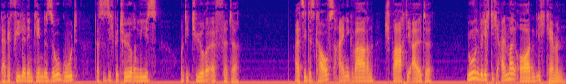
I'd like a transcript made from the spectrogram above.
Da gefiel er dem Kinde so gut, dass es sich betören ließ und die Türe öffnete. Als sie des Kaufs einig waren, sprach die Alte Nun will ich dich einmal ordentlich kämmen.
